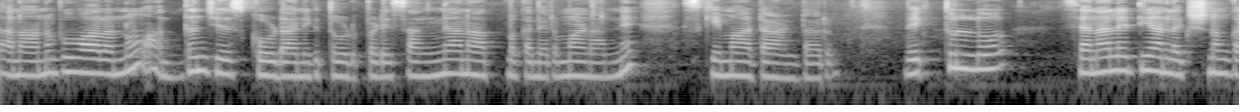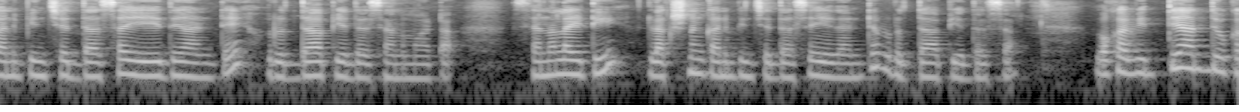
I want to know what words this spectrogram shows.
తన అనుభవాలను అర్థం చేసుకోవడానికి తోడ్పడే సంజ్ఞానాత్మక నిర్మాణాన్ని స్కిమాటా అంటారు. వ్యక్తుల్లో సెనాలిటీ అనే లక్షణం కనిపించే దశ ఏది అంటే వృద్ధాప్య దశ అనమాట సెనలైటీ లక్షణం కనిపించే దశ ఏదంటే వృద్ధాప్య దశ. ఒక విద్యార్థి ఒక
